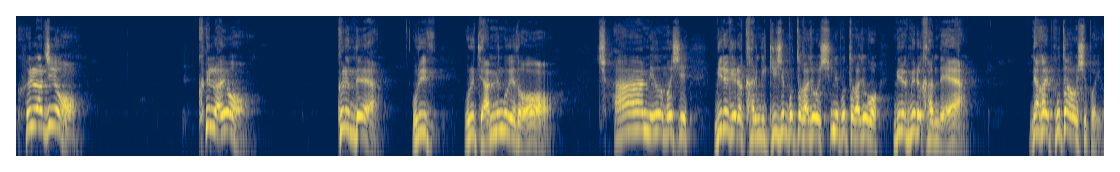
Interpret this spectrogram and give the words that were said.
큰일 나지요. 큰일 나요. 그런데 우리 우리 대한민국에도 참 이거 뭐시 미륵이라 하는 게 귀신 붙어 가지고 신이 붙어 가지고 미륵 미륵 하는데 내가 부탁하고 싶어요.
